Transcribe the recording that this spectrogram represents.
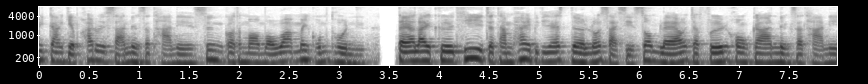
มีการเก็บค่าโดยสารหนึ่งสถานี ซึ่งกทมมองว่าไม่คุ้มทุน แต่อะไรคือที่จะทำให้ BTS เดินรถสายสีส้มแล้ว จะฟื้นโครงการ1สถานี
